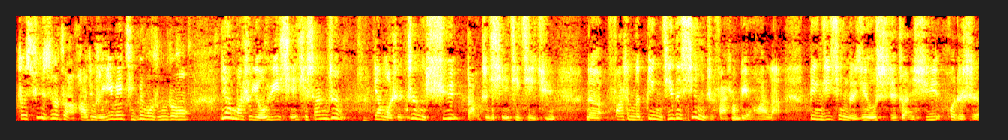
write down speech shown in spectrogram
这虚实的转化，就是因为疾病过程中，要么是由于邪气伤正，要么是正虚导致邪气积聚，那发生的病机的性质发生变化了，病机性质就由实转虚，或者是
